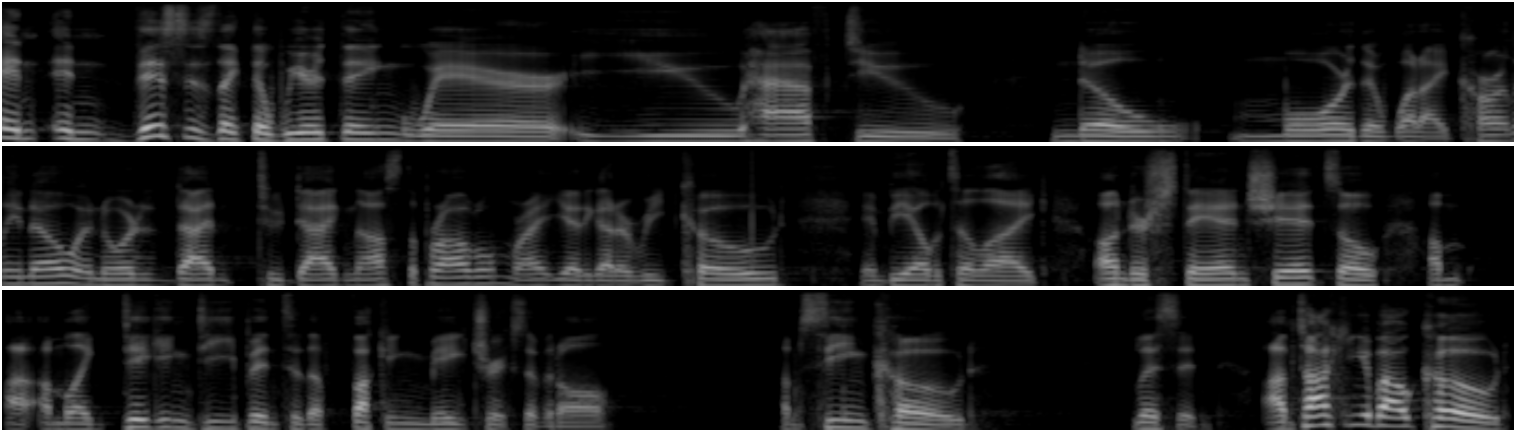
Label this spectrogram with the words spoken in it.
And and this is like the weird thing where you have to know more than what I currently know in order to, di- to diagnose the problem, right? You got to read code and be able to like understand shit. So I'm I'm like digging deep into the fucking matrix of it all. I'm seeing code. Listen, I'm talking about code.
